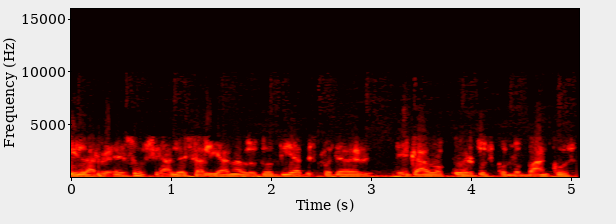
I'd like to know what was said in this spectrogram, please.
Y las redes sociales salían a los dos días después de haber llegado a acuerdos con los bancos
